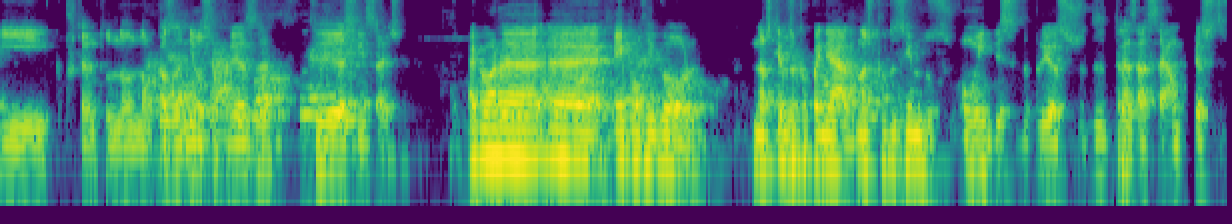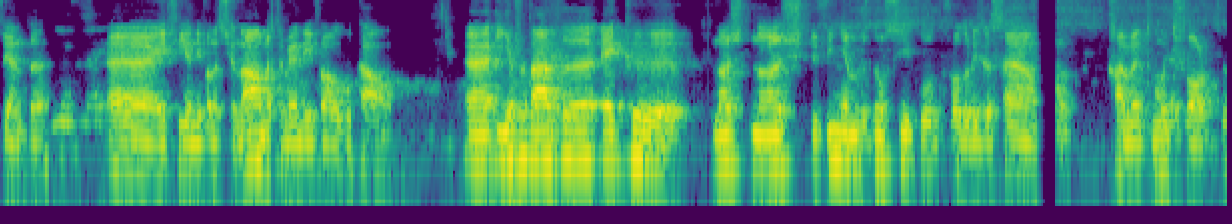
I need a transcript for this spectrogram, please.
e, portanto, não, não causa nenhuma surpresa que assim seja. Agora, em bom rigor, nós temos acompanhado, nós produzimos um índice de preços de transação, preços de venda, uh, enfim, a nível nacional, mas também a nível local. Uh, e a verdade é que nós, nós vinhamos de um ciclo de valorização realmente muito forte,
